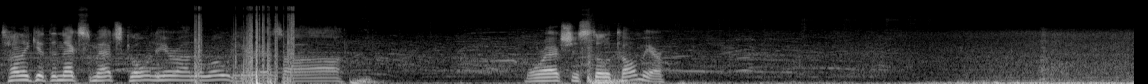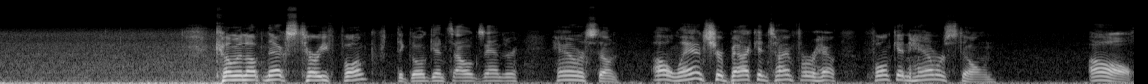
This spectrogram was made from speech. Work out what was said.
Trying to get the next match going here on the road here as uh, more action still to come here. Coming up next, Terry Funk to go against Alexander Hammerstone. Oh, Lance, you're back in time for ha Funk and Hammerstone. Oh.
